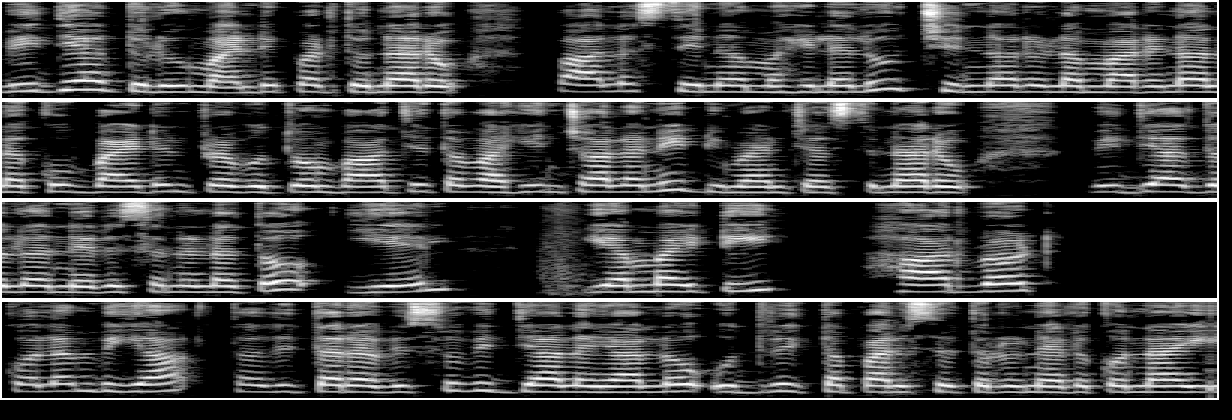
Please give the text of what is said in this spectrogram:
విద్యార్థులు మండిపడుతున్నారు. పాలస్తీనా మహిళలు చిన్నారుల మరణాలకు బైడెన్ ప్రభుత్వం బాధ్యత వహించాలని డిమాండ్ చేస్తున్నారు. విద్యార్థుల నిరసనలతో ఏల్ ఎంఐటి హార్వర్డ్ కొలంబియా తదితర విశ్వవిద్యాలయాల్లో ఉద్రిక్త పరిస్థితులు నెలకొన్నాయి.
